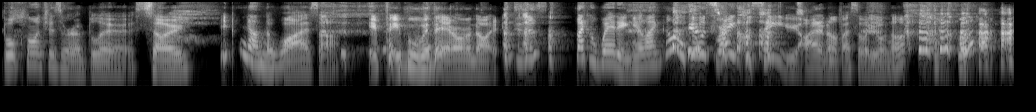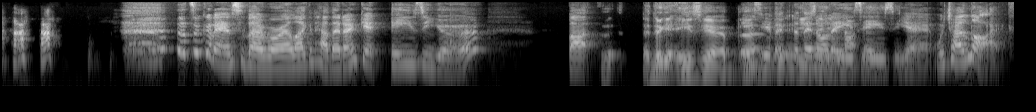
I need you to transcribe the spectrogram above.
book launches are a blur, so you'd be none the wiser if people were there or not. It's just like a wedding. You're like, oh, it was great to see you. I don't know if I saw you or not. That's a good answer though, Rory. I like it how they don't get easier, but they do get easier, but easier, but they're not easy. not easy. Yeah, which I like.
